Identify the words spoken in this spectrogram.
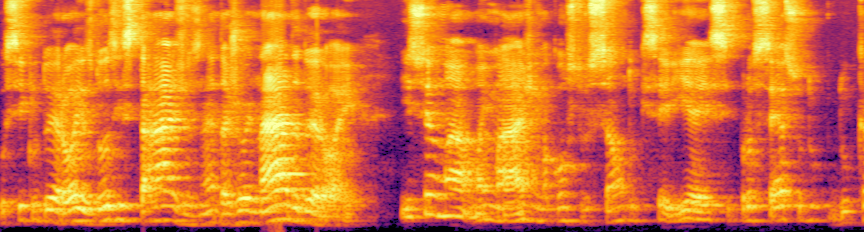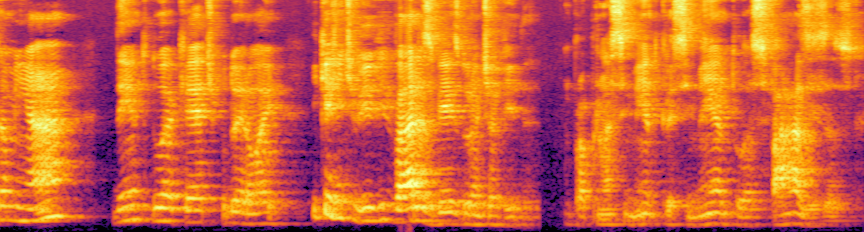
o ciclo do herói, os 12 estágios né, da jornada do herói. Isso é uma, uma imagem, uma construção do que seria esse processo do, do caminhar dentro do arquétipo do herói e que a gente vive várias vezes durante a vida. O próprio nascimento, crescimento, as fases, as,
